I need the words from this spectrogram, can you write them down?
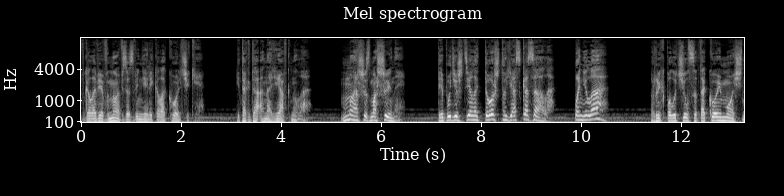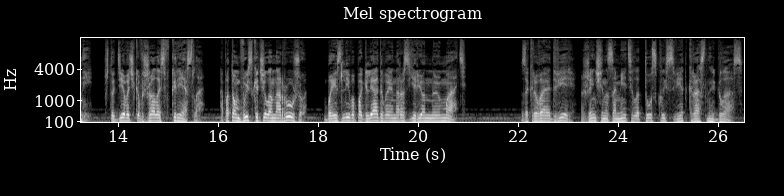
в голове вновь зазвенели колокольчики. И тогда она рявкнула. «Марш из машины! Ты будешь делать то, что я сказала! Поняла?» Рык получился такой мощный, что девочка вжалась в кресло, а потом выскочила наружу, боязливо поглядывая на разъяренную мать. Закрывая дверь, женщина заметила тусклый свет красных глаз.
